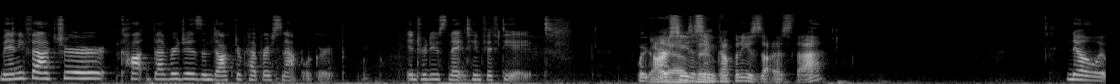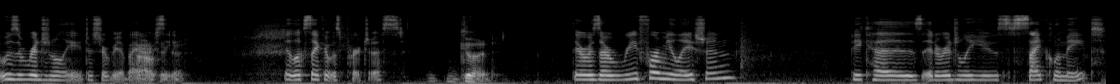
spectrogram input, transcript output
Manufacturer Cott Beverages and Dr. Pepper Snapple Group. Introduced 1958. Wait, Yeah, RC is the the- same company as, as that? No, it was originally distributed by Oh, RC. okay, good. It looks like it was purchased. Good. There was a reformulation because it originally used cyclamate.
